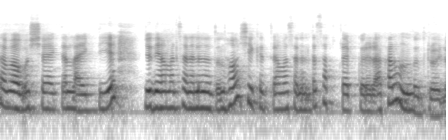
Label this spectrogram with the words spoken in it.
তবে অবশ্যই একটা লাইক দিয়ে যদি আমার চ্যানেলে নতুন হও, সেক্ষেত্রে আমার চ্যানেলটা সাবস্ক্রাইব করে রাখার অনুরোধ রইল।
